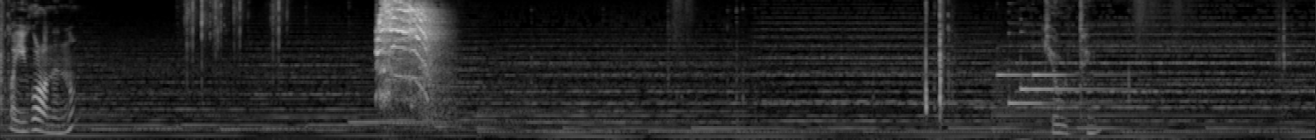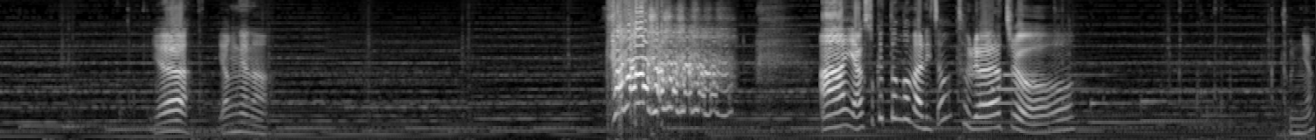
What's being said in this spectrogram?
아까 이걸 안 했나? 양내나 아 약속했던 거 말이죠? 드려야죠 좋냐?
